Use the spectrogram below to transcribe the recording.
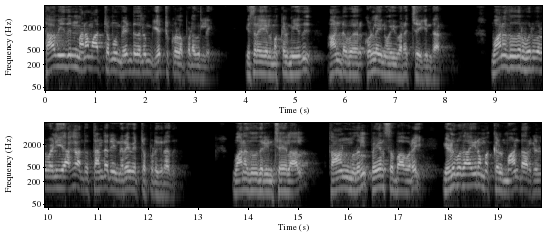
தாவீதின் மனமாற்றமும் வேண்டுதலும் ஏற்றுக்கொள்ளப்படவில்லை. இஸ்ரேல் மக்கள் மீது ஆண்டவர் கொள்ளை நோய் வரச் செய்கின்றார். வானதூதர் ஒருவர் வழியாக அந்த தண்டனை நிறைவேற்றப்படுகிறது. வானதூதரின் செயலால் தான் முதல் பெயர் சபா வரை எழுபதாயிரம் மக்கள் மாண்டார்கள்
